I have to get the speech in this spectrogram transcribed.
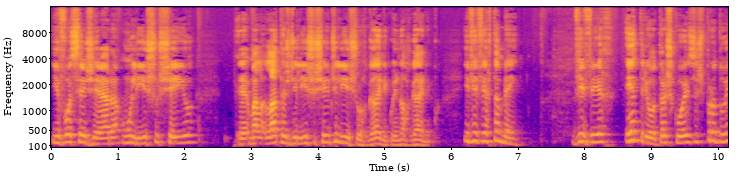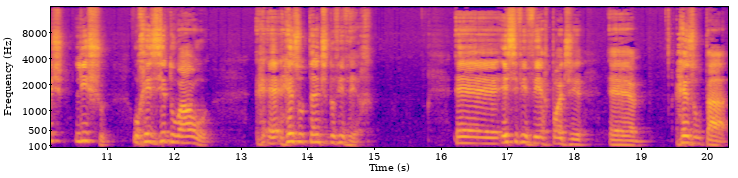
e você gera um lixo cheio é, uma, latas de lixo cheio de lixo, orgânico, inorgânico. E viver também. Viver, entre outras coisas, produz lixo, o residual é, resultante do viver. É, esse viver pode é, resultar,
